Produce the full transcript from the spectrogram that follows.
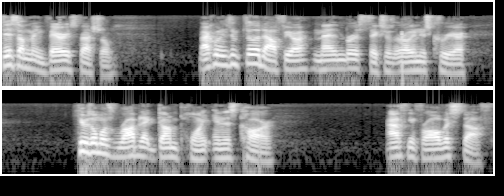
did something very special. Back when he was in Philadelphia, member of Sixers early in his career, he was almost robbed at gunpoint in his car, asking for all of his stuff.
